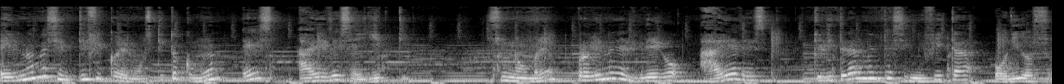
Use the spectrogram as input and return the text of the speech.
el nombre científico del mosquito común es Aedes aegypti. Su nombre proviene del griego Aedes, que literalmente significa odioso.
